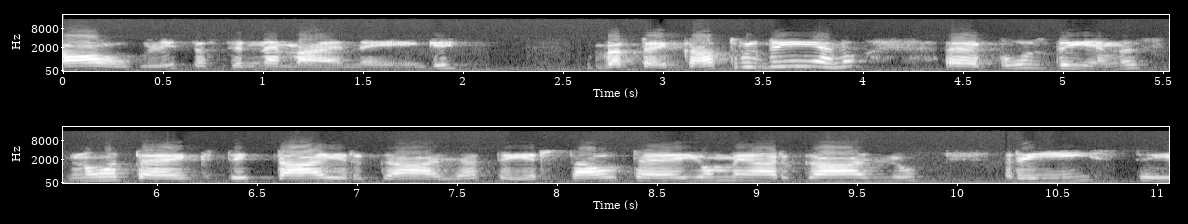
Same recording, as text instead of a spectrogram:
augļi, tas ir nemainīgi. Var teikt katru dienu, pusdienas noteikti tā ir gaļa. Tie ir sautējumi ar gaļu, rīsi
